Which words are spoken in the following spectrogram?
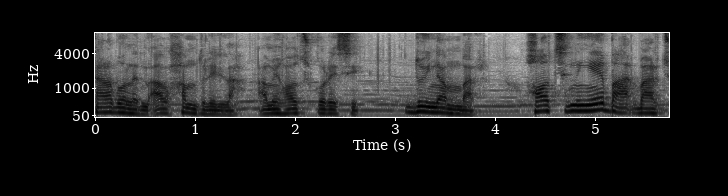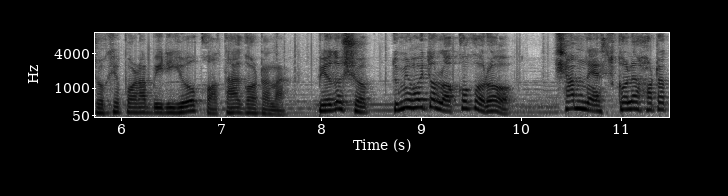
তারা বলেন, আলহামদুলিল্লাহ, আমি হজ করেছি। দুই নাম্বার। হজ নিয়ে বারবার চোখে পড়া ভিডিও কথা ঘটনা প্রিয় দর্শক, তুমি হয়তো লক্ষ্য করো, সামনে স্কুলে হঠাৎ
